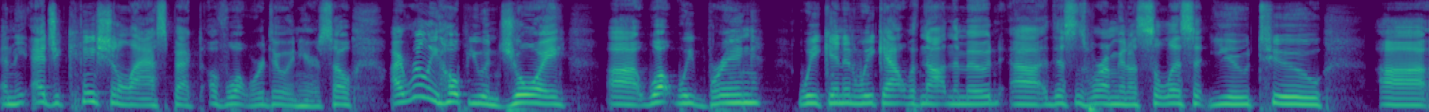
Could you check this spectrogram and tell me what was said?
and the educational aspect of what we're doing here. So I really hope you enjoy uh, what we bring week in and week out with Not in the Mood. Uh, this is where I'm going to solicit you to uh,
